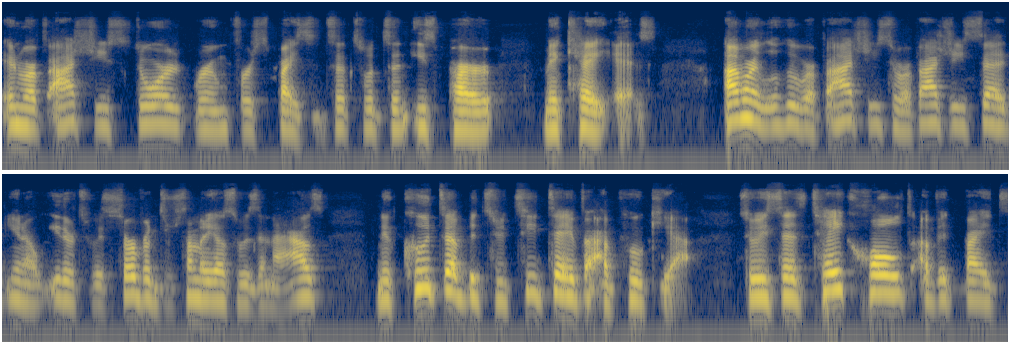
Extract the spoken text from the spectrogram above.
in Rav Ashi's storeroom for spices. That's what's an East Par Mikay is. Amar Lahu Rav Ashi. So Rav Ashi said, you know, either to his servants or somebody else who was in the house, Nikuta bitutite va'apukia. So he says, take hold of it by its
